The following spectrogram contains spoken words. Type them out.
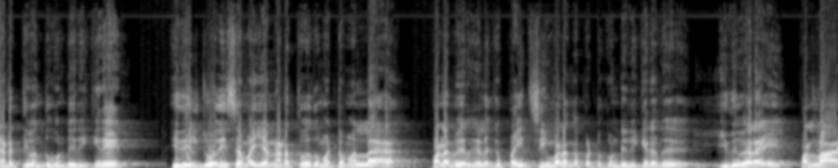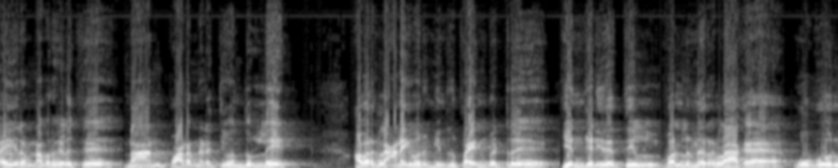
நடத்தி வந்து கொண்டிருக்கிறேன். இதில் ஜோதிஷ மையம் நடத்துவது மட்டுமல்ல பல பேர்களுக்கு பயிற்சியும் வழங்கப்பட்டு கொண்டிருக்கிறது. இதுவரை பல்லாயிரம் நபர்களுக்கு நான் பாடம் நடத்தி வந்துள்ளேன். அவர்கள் அனைவரும் இன்று பயன்பெற்று எண் கணிதத்தில் வல்லுநர்களாக ஒவ்வொரு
